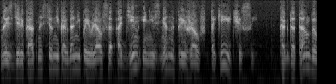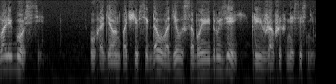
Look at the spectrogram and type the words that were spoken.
Но из деликатности он никогда не появлялся один и неизменно приезжал в такие часы, когда там бывали гости. Уходя, он почти всегда уводил с собой и друзей, приезжавших вместе с ним.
